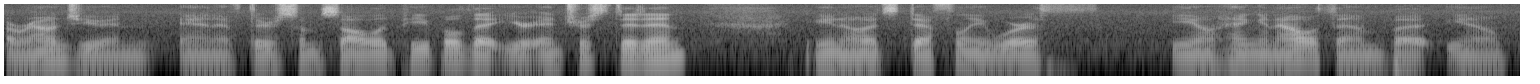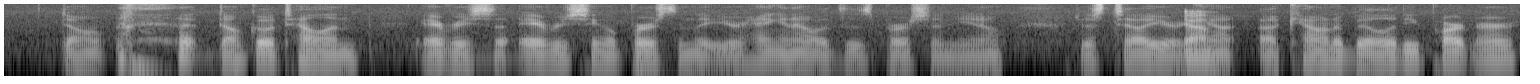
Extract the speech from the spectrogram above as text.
around you. And and if there's some solid people that you're interested in you know it's definitely worth you know hanging out with them. But you know don't don't go telling every every single person that you're hanging out with this person you know. Just tell your Yeah. account- accountability partner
